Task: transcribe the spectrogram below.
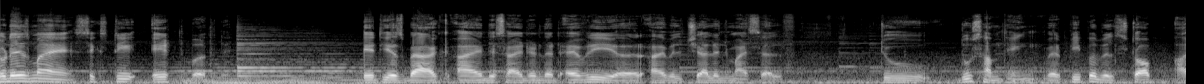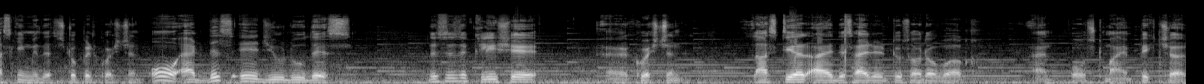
Today is my 68th birthday. Eight years back, I decided that every year I will challenge myself to do something where people will stop asking me the stupid question Oh, at this age you do this. This is a cliche uh, question. Last year I decided to sort of work and post my picture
